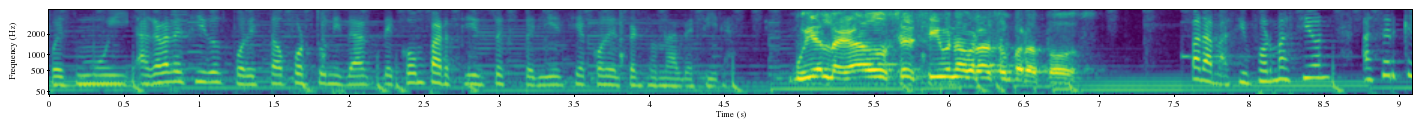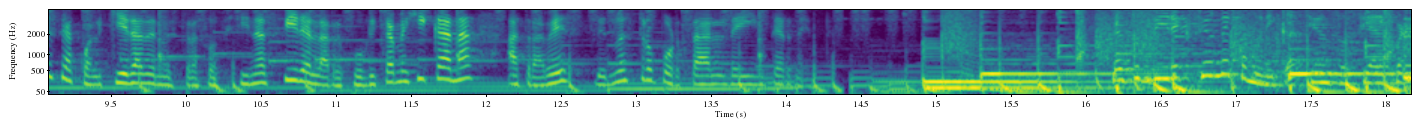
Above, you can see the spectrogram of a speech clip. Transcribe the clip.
pues muy agradecidos por esta oportunidad de compartir su experiencia con el personal de FIRA. Muy halagados, Ceci, un abrazo para todos. Para más información, acérquese a cualquiera de nuestras oficinas FIRA en la República Mexicana a través de nuestro portal de Internet. Dirección de Comunicación Social para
